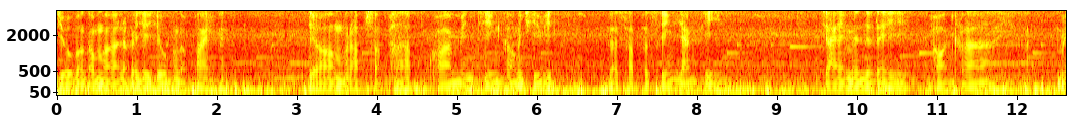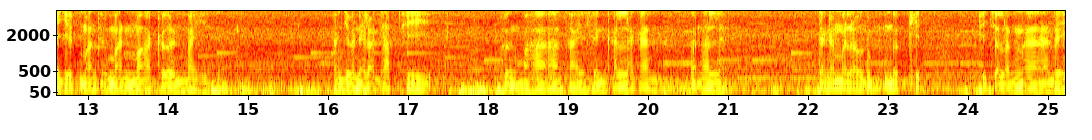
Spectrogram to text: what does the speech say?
อยู่มันก็มาแล้วก็อยู่มันก็ไปกันยอมรับสภาพความเป็นจริงของชีวิต และสรรพสิ่งอย่างนี้ใจมันจะได้ผ่อนคลาย ไม่ยึดมั่นถือมั่นมากเกินไป มันอยู่ในระดับที่พึ่งพาอาศัยซึ่งกันและกันเท่านั้นแหละดังนั้นเมื่อเรานึกคิด พิจารณาด้วย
